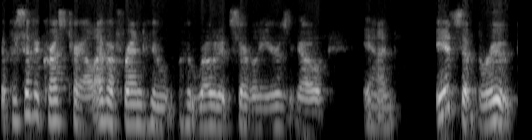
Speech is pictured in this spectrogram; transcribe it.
The Pacific Crest Trail, I have a friend who who rode it several years ago, and it's a brute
